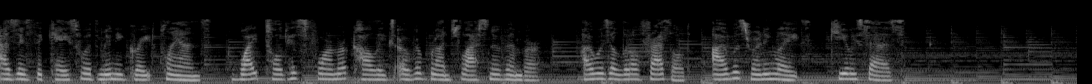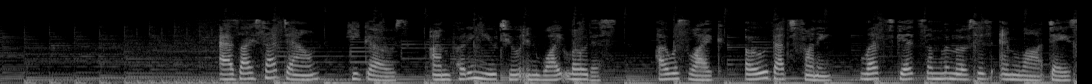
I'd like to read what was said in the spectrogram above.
As is the case with many great plans, White told his former colleagues over brunch last November. I was a little frazzled, I was running late, Keeley says. As I sat down, he goes, I'm putting you two in White Lotus. I was like, oh that's funny, Let's get some mimosas and lattes.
